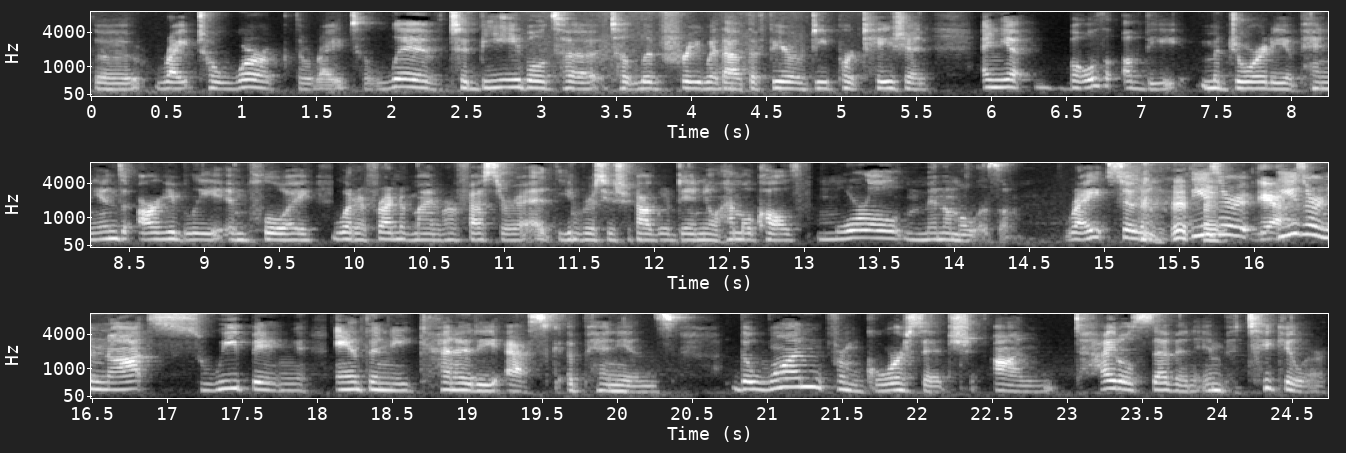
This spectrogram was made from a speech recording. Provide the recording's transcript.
the right to work, the right to live, to be able to to live free without the fear of deportation. And yet both of the majority opinions arguably employ what a friend of mine, a professor at the University of Chicago, Daniel Hemel calls moral minimalism right so these are yeah. these are not sweeping anthony kennedy-esque opinions the one from Gorsuch on Title VII in particular,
